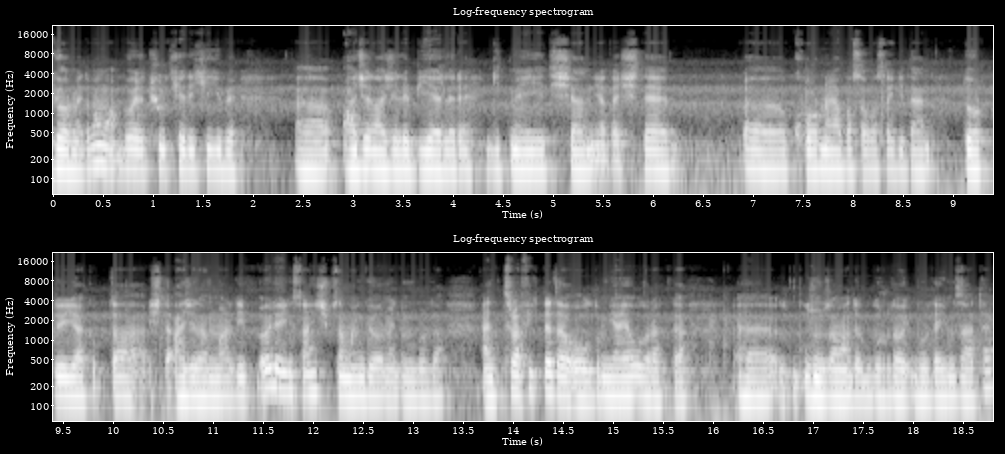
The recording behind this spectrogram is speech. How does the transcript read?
görmedim ama böyle Türkiye'deki gibi e, acele acele bir yerlere gitmeye yetişen ya da işte e, kornaya basa basa giden dörtlüyü yakıp da işte acelem var deyip öyle insan hiçbir zaman görmedim burada. Yani trafikte de oldum yaya olarak da e, uzun zamandır burada buradayım zaten.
